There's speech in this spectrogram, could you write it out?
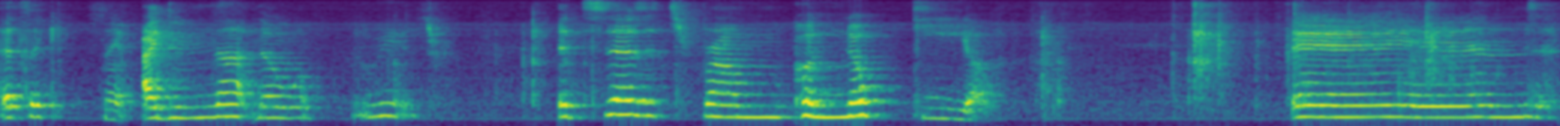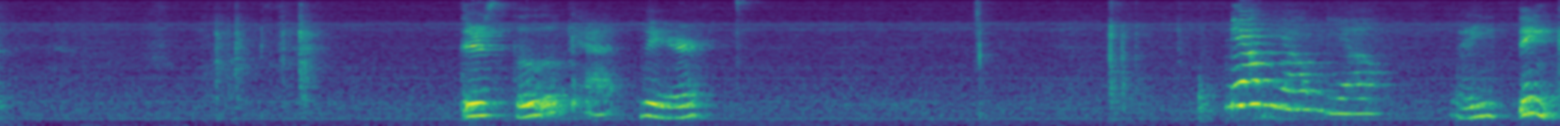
That's like same. I do not know what movie it's from. It says it's from Pinocchio. And there's the little cat there. Meow, meow, meow. What do you think?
